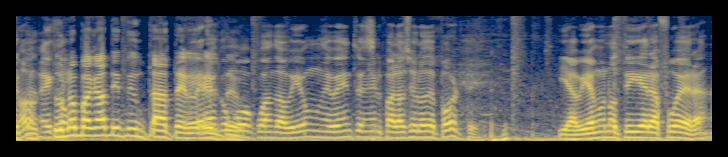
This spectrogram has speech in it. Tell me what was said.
no, Tú como- no pagaste y te untaste. Era el como cuando había un evento en el Palacio de los Deportes y habían unos tigres afuera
